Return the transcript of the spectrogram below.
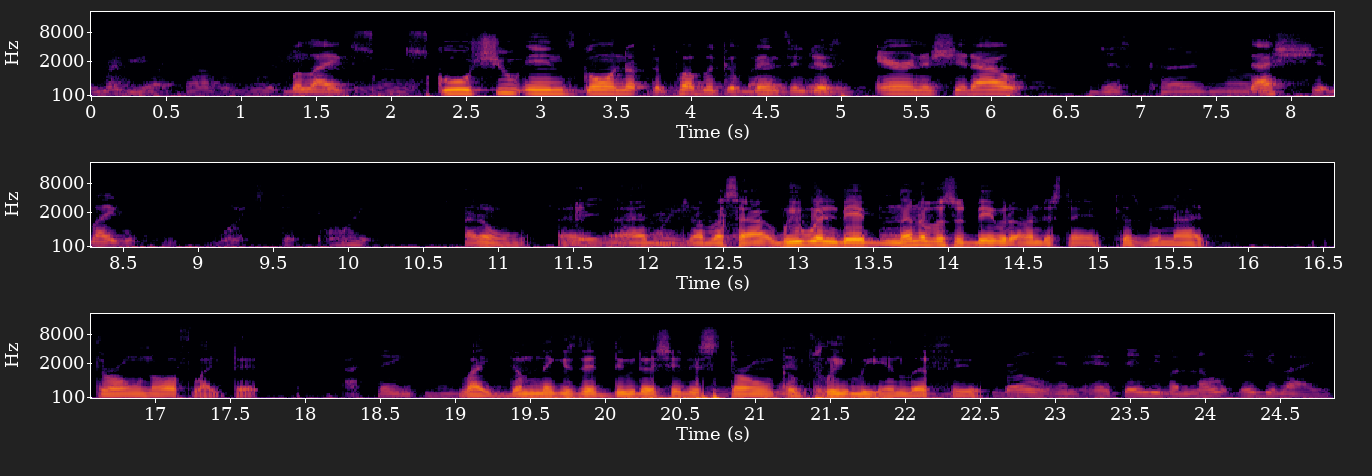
It might be like five or more. But like to s- school shootings, going up to public About to events and just airing the shit out. Just cause no. That shit, like, what's the point? I don't. I, There is no I, point. I, about to say, we wouldn't be. Able, none of us would be able to understand because we're not thrown off like that. I think, Like them niggas that do that shit is thrown Mental. completely in left field. bro, and if they leave a note, they'd be like,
